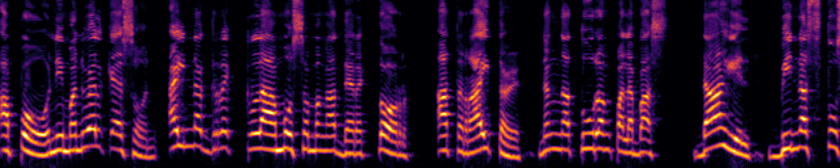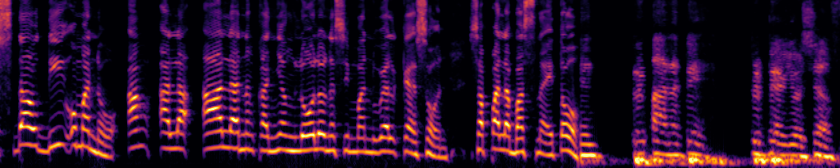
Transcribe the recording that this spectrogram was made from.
apo ni Manuel Quezon ay nagreklamo sa mga direktor at writer ng naturang palabas dahil binastos daw di umano ang alaala ng kanyang lolo na si Manuel Quezon sa palabas na ito. And prepárate. Prepare yourself.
